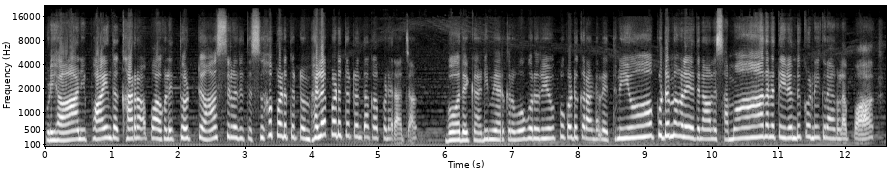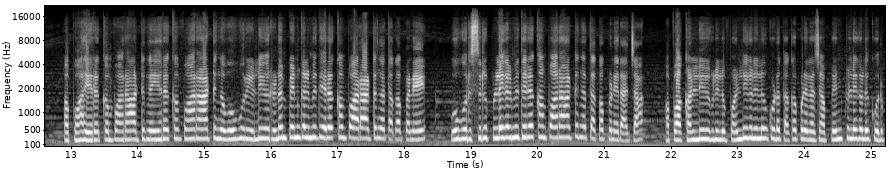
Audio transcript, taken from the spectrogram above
முடியாணி பாய்ந்த கராப்பா அவர்களை தொட்டு ஆசீர்வதித்து சுகப்படுத்தட்டும் பலப்படுத்தட்டும் தகப்பட ராஜா. போதைக்கு அடிமையா இருக்கிற ஒவ்வொருவரையும் ஒப்பு கொடுக்கிறாண்டவர் எத்தனையோ குடும்பங்களை இதனால சமாதானத்தை இழந்து கொண்டிருக்கிறாங்களப்பா அப்பா. இறக்கம் பாராட்டுங்க இறக்கம் பாராட்டுங்க. ஒவ்வொரு இளையோர் இளம் பெண்கள் மீது இறக்கம் பாராட்டுங்க தகப்பனே. ஒவ்வொரு சிறு பிள்ளைகள் மீது இறக்கம் பாராட்டுங்க தகப்பனே ராஜா. அப்பா கல்லூரிகளிலும் பள்ளிகளிலும் கூட தகப்பனே ராஜா பெண் பிள்ளைகளுக்கு ஒரு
